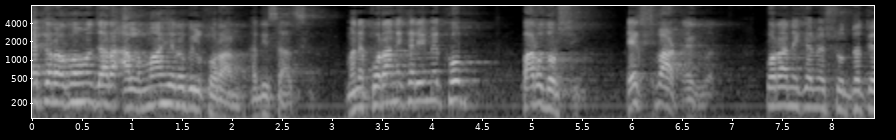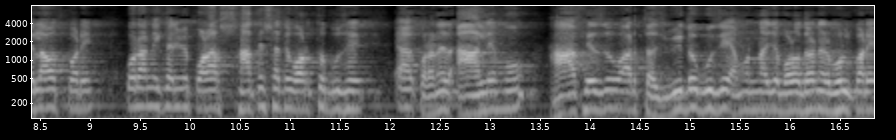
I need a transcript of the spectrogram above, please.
এক রকম যারা আল মাহেরবিল কোরআন, হাদিস আছে। মানে কোরআনে করিমে খুব পারদর্শী, এক্সপার্ট একবার কোরআনে করিমে শুদ্ধ তেলাওত করে। কোরআনে করিমে পড়ার সাথে সাথে অর্থ বুঝে কোরআনের আলেমও, হাফেজও আর তজবিদও বুঝে, এমন না যে বড় ধরনের ভুল করে।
